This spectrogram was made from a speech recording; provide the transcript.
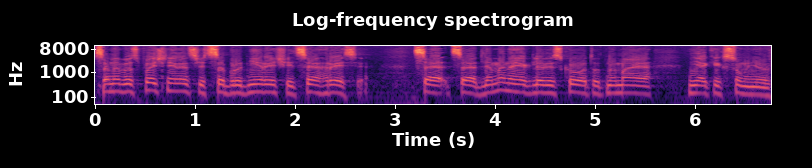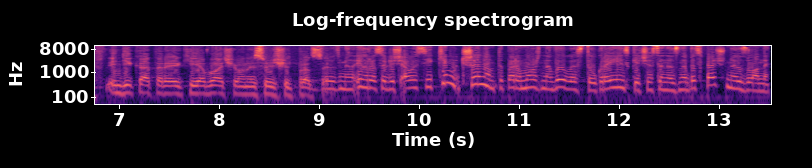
Це небезпечні речі, це брудні речі, це агресія. Це, це для мене, як для військового, тут немає ніяких сумнівів. Індикатори, які я бачу, вони свідчать про це. Зрозуміло. Ігор Васильович, а ось яким чином тепер можна вивести українські частини з небезпечної зони,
